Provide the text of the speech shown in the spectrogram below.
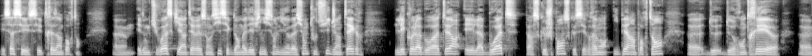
Et ça, c'est très important. et donc, tu vois, ce qui est intéressant aussi, c'est que dans ma définition de l'innovation, tout de suite, j'intègre les collaborateurs et la boîte parce que je pense que c'est vraiment hyper important euh, de, rentrer euh, euh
